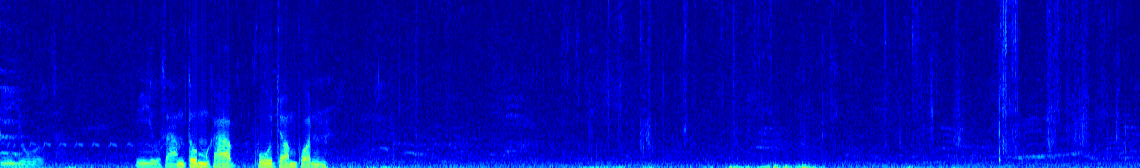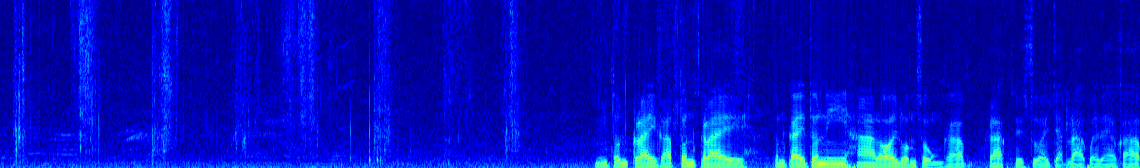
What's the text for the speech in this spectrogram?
มีอยู่มีอยู่สามตุ้มครับ ผู้จอมพล มีต้นไกลครับ ต้นไกล ต้นไกลต้นนี้ห้าร้อยรวมส่งครับ รากสวยๆ จัดรากไปแล้วครับ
